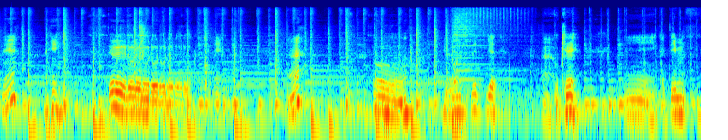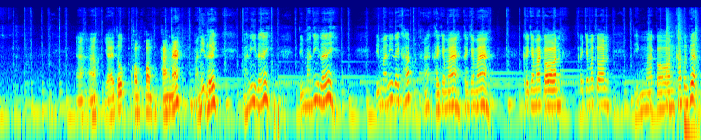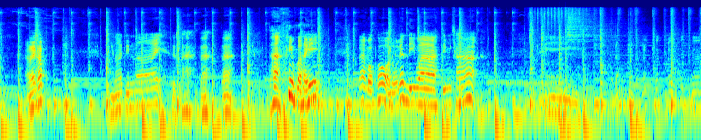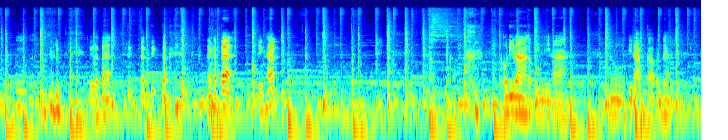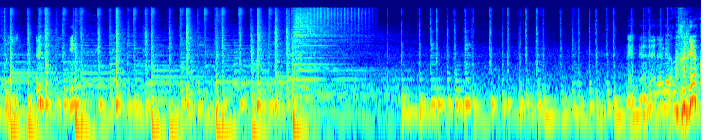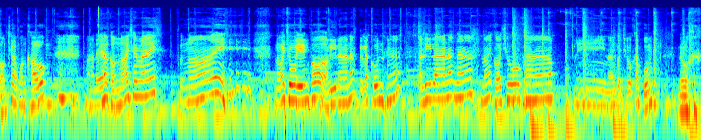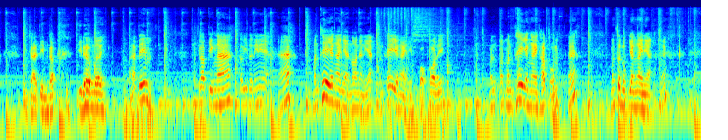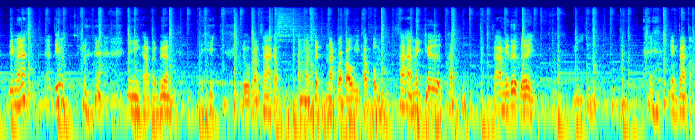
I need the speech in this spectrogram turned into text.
นี่นี่ดูดูดูดูดูดูดูดูดูนี่ฮะโอ้ you want sleep yet อ่าโอเคนี่ไก่ติมอะอะอย่าให้ตุ๊กคอมพอมพังนะ มานี่เลย มานี่เลย ติมมานี่เลย ติมมานี่เลยครับฮะใครจะมาใครจะมา ใครจะมาก่อน ใครจะมาก่อน ติมมาก่อนครับเพื่อนๆอะไรครับ ติมน้อยติมน้อยเดี๋ยวตาตาตาตาไม่ไหวตาบอกพ่อหนูเล่นดีกว่า ติมช้านี่ดูแล้วตาติ๊กตักติ๊กตักนะครับตาจิมครับเขาดีลาครับจิมดีลานู่นพี่ดำครับเพื่อนๆ อเนื้อเนื้อเนื้อเนื้อมาแล้วของชอบของเขา มาแล้วของน้อยใช่ไหมของน้อย น้อยโชว์เองพ่อลีลานักแต่ละคนฮะอลีลานักนะ น้อยขอโชว์ครับนี่น้อยขอโชว์ครับผมดูคุณชายติมครับ ที่เดิมเลย นะติมชอบจริงนะเก้าอี้ตัวนี้เนี่ยฮะมันเท่ยังไงเนี่ยนอนอย่างเงี้ยมันเท่ยังไงนี่บอกพ่อสิมันมันมันเท่ยังไงครับผมฮะมันสนุกยังไงเนี่ยฮะติมฮะฮะติมนี่ครับเพื่อนๆดูความซ่าครับทำมันเสร็จหนักกว่าเก่าอีกครับ ผมซ่าไม่เชิดครับซ่าไม่เลิกเลยนี่เก่งตาต่อ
